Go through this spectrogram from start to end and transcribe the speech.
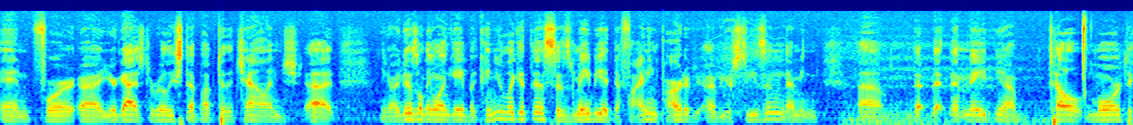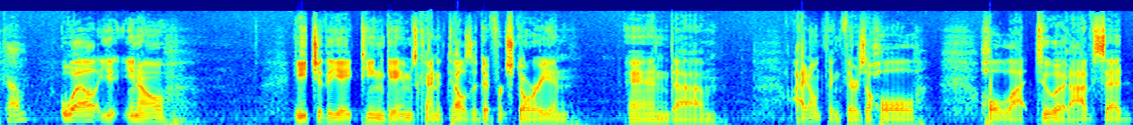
and for uh, your guys to really step up to the challenge? Uh, you know, it is only one game, but can you look at this as maybe a defining part of, of your season? I mean, um, that, that, that may, you know, tell more to come? Well, you, you know, each of the 18 games kind of tells a different story, and and um, I don't think there's a whole whole lot to it. I've said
